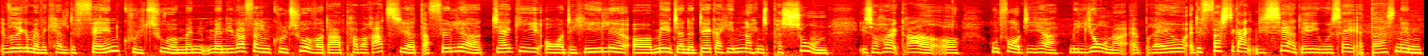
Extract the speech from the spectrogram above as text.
jeg ved ikke, om jeg vil kalde det fankultur, men, men i hvert fald en kultur, hvor der er paparazzier, der følger Jackie over det hele, og medierne dækker hende og hendes person i så høj grad, og hun får de her millioner af breve. Er det første gang, vi ser det i USA, at der er sådan en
